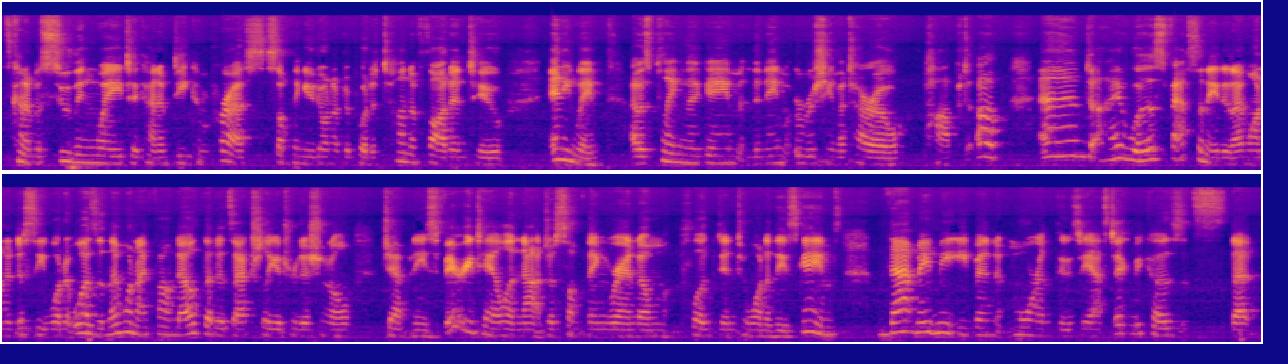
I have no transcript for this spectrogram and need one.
it's kind of a soothing way to kind of decompress something you don't have to put a ton of thought into. Anyway i was playing the game the name urashima taro popped up and i was fascinated. I wanted to see what it was and then when i found out that it's actually a traditional japanese fairy tale and not just something random plugged into one of these games that made me even more enthusiastic because it's that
